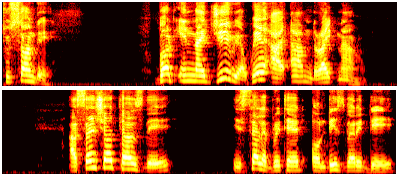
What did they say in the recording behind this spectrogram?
to Sunday. But in Nigeria, where I am right now, Ascension Thursday is celebrated on this very day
